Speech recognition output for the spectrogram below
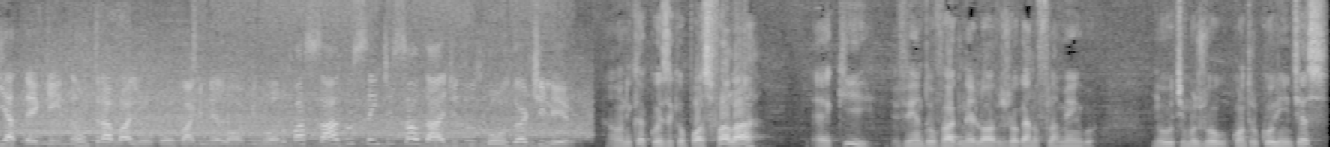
E até quem não trabalhou com o Wagner Love no ano passado sente saudade dos gols do artilheiro. A única coisa que eu posso falar é que, vendo o Wagner Love jogar no Flamengo no último jogo contra o Corinthians,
